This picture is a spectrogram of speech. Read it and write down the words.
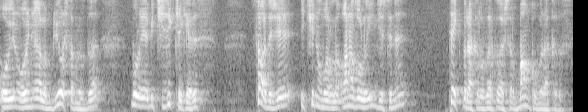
oyunu oynayalım diyorsanız da buraya bir çizik çekeriz. Sadece 2 numaralı Anadolu incisini tek bırakırız arkadaşlar. Banko bırakırız.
